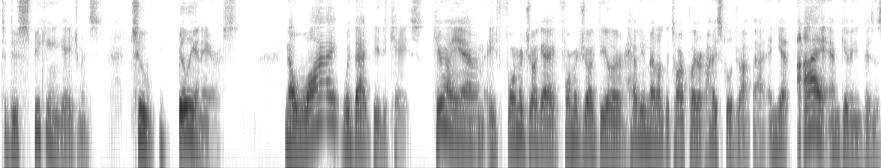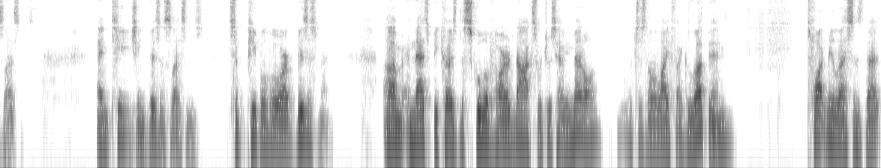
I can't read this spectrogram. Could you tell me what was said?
to do speaking engagements to billionaires. Now, why would that be the case? Here I am, a former drug addict, former drug dealer, heavy metal guitar player, high school dropout, and yet I am giving business lessons and teaching business lessons to people who are businessmen. Um, and that's because the School of Hard Knocks, which was heavy metal, which is the life I grew up in, taught me lessons that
